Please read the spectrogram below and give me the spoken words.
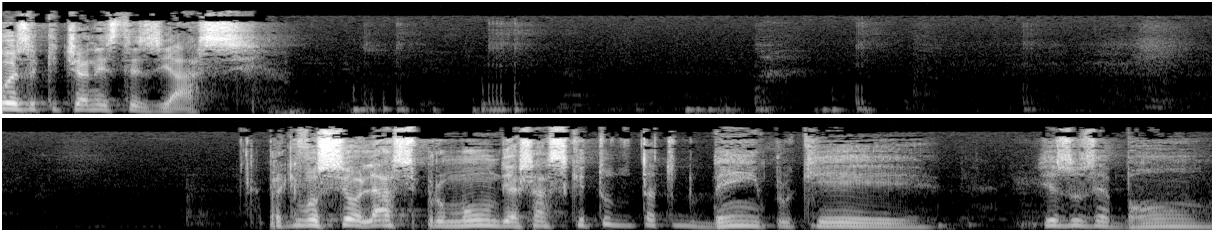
coisa que te anestesiasse. Para que você olhasse para o mundo e achasse que tudo está tudo bem, porque Jesus é bom.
